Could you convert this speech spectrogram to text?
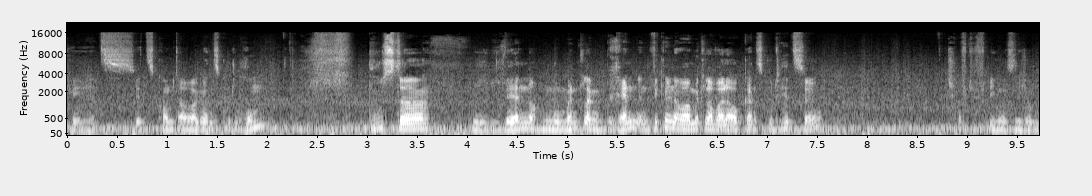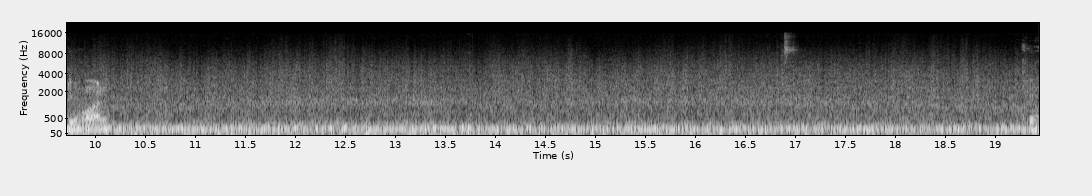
Okay, jetzt, jetzt kommt er aber ganz gut rum. Booster werden noch einen Moment lang brennen, entwickeln aber mittlerweile auch ganz gut Hitze. Ich hoffe, die fliegen uns nicht um die Ohren. Okay,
